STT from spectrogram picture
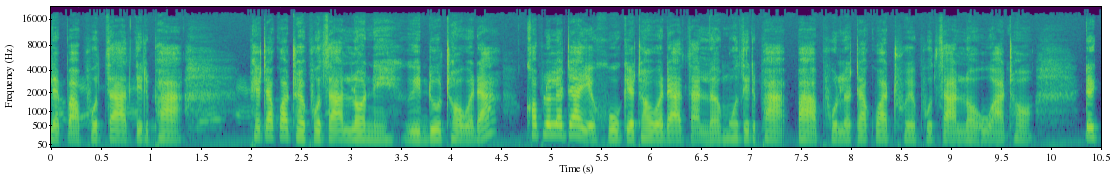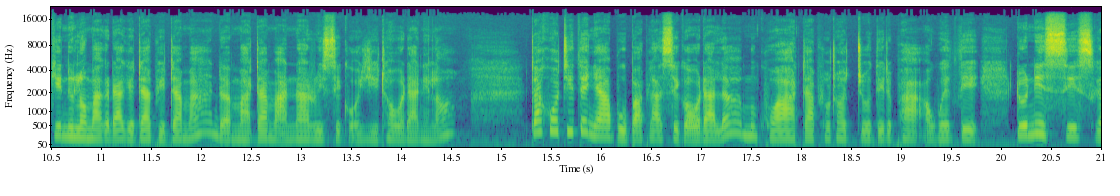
လက်ပါဖိုတာတိတဖာဖဲတကွထွဲဖိုတာလော့နေရီဒိုထောဝဒါခေါပလလတရခိုကဲထောဝဒါတာလမိုတိတဖာပါဖိုလတကွထွဲဖိုတာလော့ဦးအားထောဒကိနုလမကဒါကေတာဖေတာမှာဒမာတာမှာအနာရီစစ်ကိုရီထောဝဒါနေလော တခိုတီတညာပူပါဖလာစစ်ကောဝဒါလမခွာတာဖလိုထောဂျိုတေတဖာအဝဲတိဒိုနစ်စစ်က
